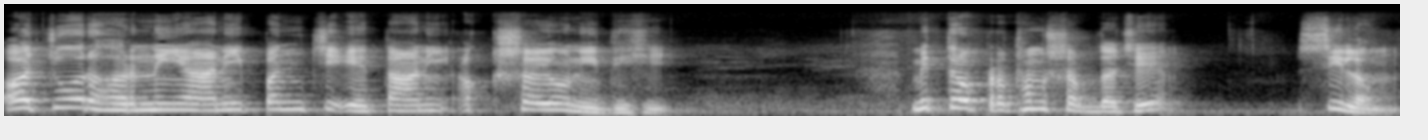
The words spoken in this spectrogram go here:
અચોર હરનિયાની પંચએતાની અક્ષયો નિધિ મિત્રો, પ્રથમ શબ્દ છે શીલમ.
